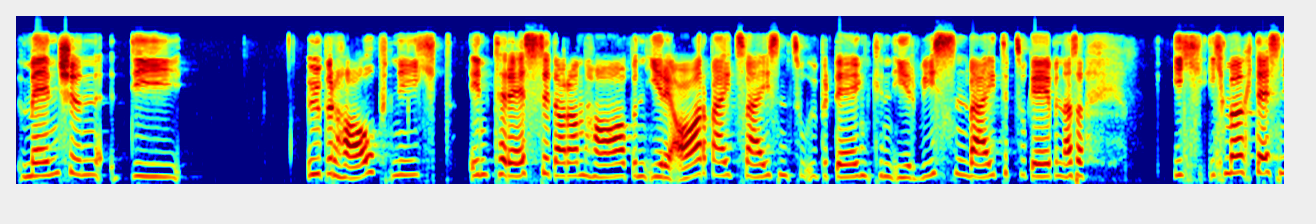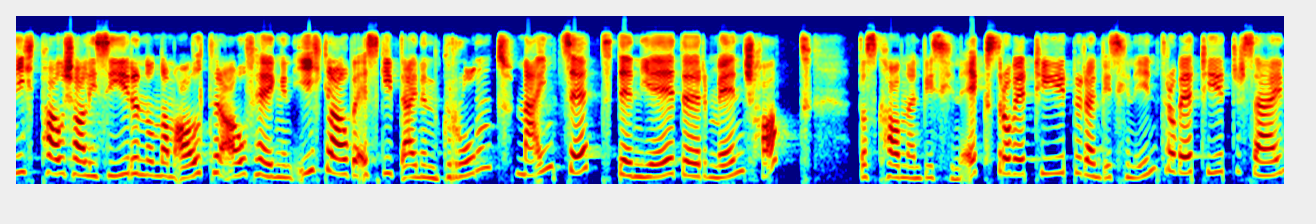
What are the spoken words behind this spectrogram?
Menschen, die überhaupt nicht Interesse daran haben, ihre Arbeitsweisen zu überdenken, ihr Wissen weiterzugeben. Also ich, ich möchte es nicht pauschalisieren und am Alter aufhängen. Ich glaube, es gibt einen Grund-Mindset, den jeder Mensch hat. Das kann ein bisschen extrovertierter, ein bisschen introvertierter sein.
